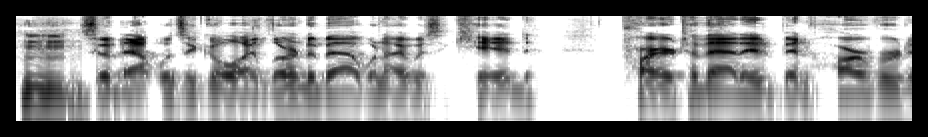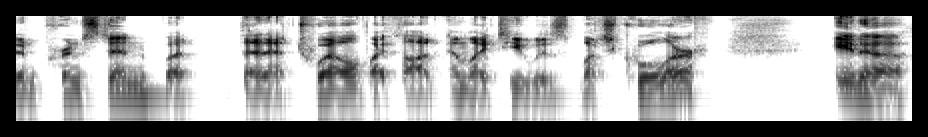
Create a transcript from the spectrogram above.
Hmm. So that was a goal I learned about when I was a kid prior to that, it had been Harvard and Princeton, but then at 12, I thought MIT was much cooler in a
